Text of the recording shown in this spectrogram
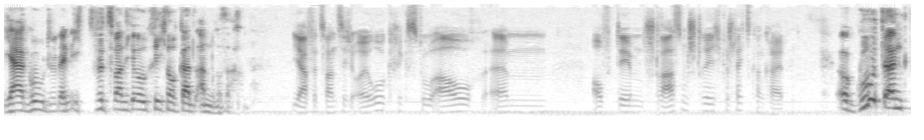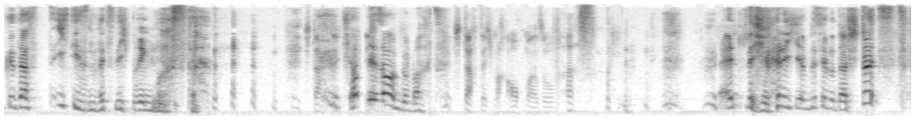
Ja, gut, wenn ich für 20 Euro kriege ich noch ganz andere Sachen. Ja, für 20 Euro kriegst du auch ähm, auf dem Straßenstrich Geschlechtskrankheiten. Oh, gut, danke, dass ich diesen Witz nicht bringen musste. ich dachte, ich hab mir Sorgen gemacht. Ich dachte, ich mach auch mal sowas. Endlich werde ich hier ein bisschen unterstützt.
